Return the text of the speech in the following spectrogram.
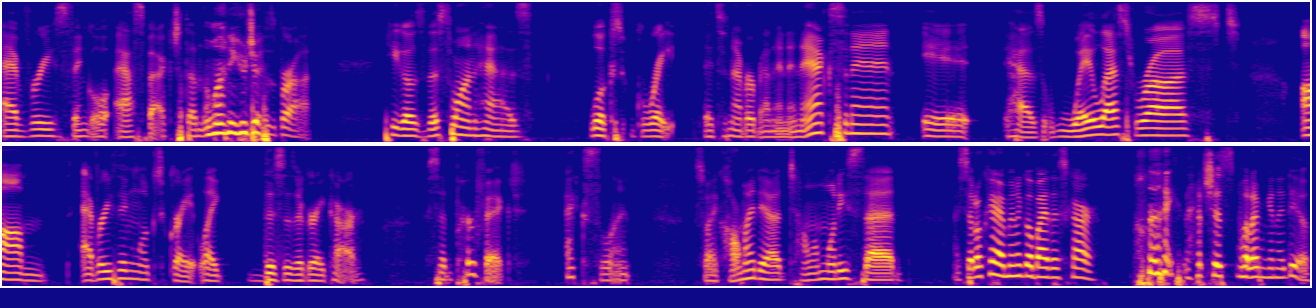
every single aspect than the one you just brought. He goes, This one has, looks great. It's never been in an accident. It has way less rust. Um, everything looks great. Like, this is a great car. I said, Perfect. Excellent. So I call my dad, tell him what he said. I said, okay, I'm going to go buy this car. like, that's just what I'm going to do.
